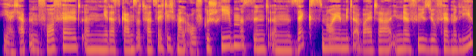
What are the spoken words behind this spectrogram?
Ja, ich habe im Vorfeld ähm, mir das Ganze tatsächlich mal aufgeschrieben. Es sind ähm, sechs neue Mitarbeiter in der Physio Family.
